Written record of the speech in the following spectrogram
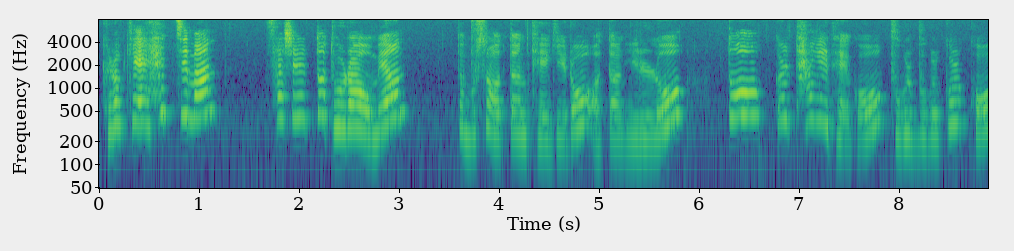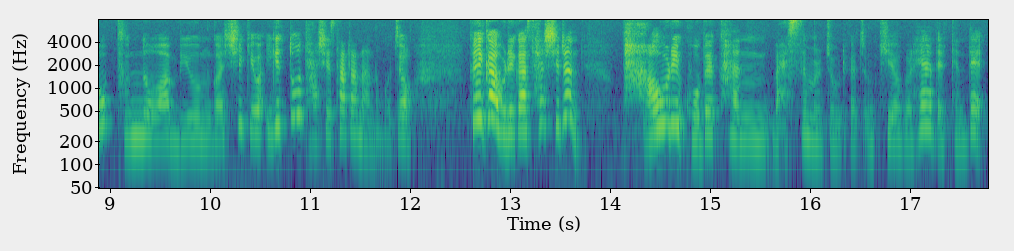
그렇게 했지만 사실 또 돌아오면 또 무슨 어떤 계기로 어떤 일로 또또 끌탕이 되고 부글부글 끓고 분노와 미움과 시기와 이게 또 다시 살아나는 거죠. 그러니까 우리가 사실은 바울이 고백한 말씀을 좀 우리가 좀 기억을 해야 될 텐데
